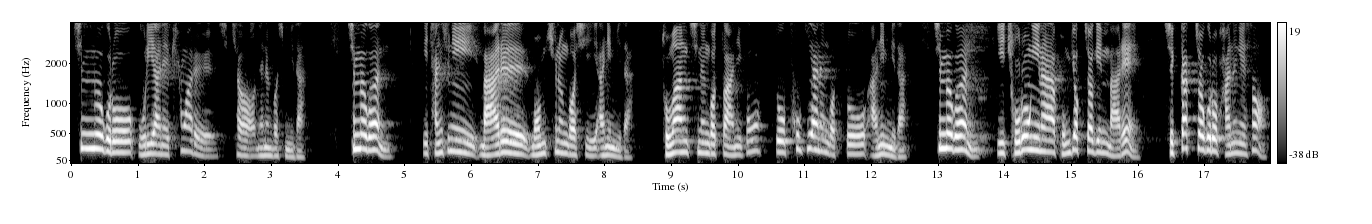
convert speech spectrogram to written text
침묵으로 우리 안에 평화를 지켜내는 것입니다. 침묵은 이 단순히 말을 멈추는 것이 아닙니다. 도망치는 것도 아니고 또 포기하는 것도 아닙니다. 침묵은 이 조롱이나 공격적인 말에 즉각적으로 반응해서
